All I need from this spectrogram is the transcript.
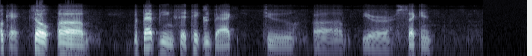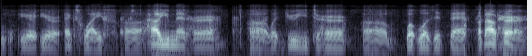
Okay, so uh, with that being said, take me back to uh, your second, your your ex-wife, uh, how you met her, uh, what drew you to her, um, what was it that about her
